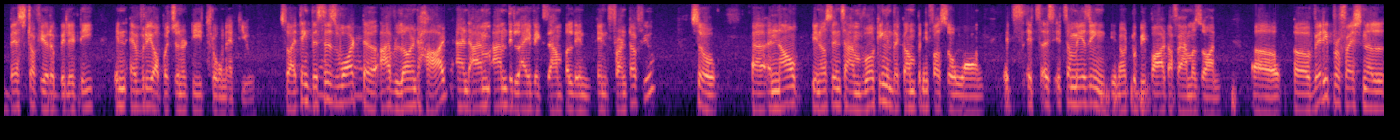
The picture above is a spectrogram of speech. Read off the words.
best of your ability in every opportunity thrown at you so I think this yeah, is what uh, I've learned hard, and I'm I'm the live example in in front of you. So. Uh, and now, you know, since I'm working in the company for so long, it's it's it's amazing, you know, to be part of Amazon. Uh, uh, very professional,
